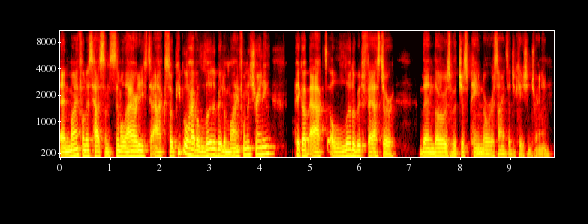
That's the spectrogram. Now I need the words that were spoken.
And mindfulness has some similarities to ACT. So people who have a little bit of mindfulness training pick up ACT a little bit faster than those with just pain neuroscience education training.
